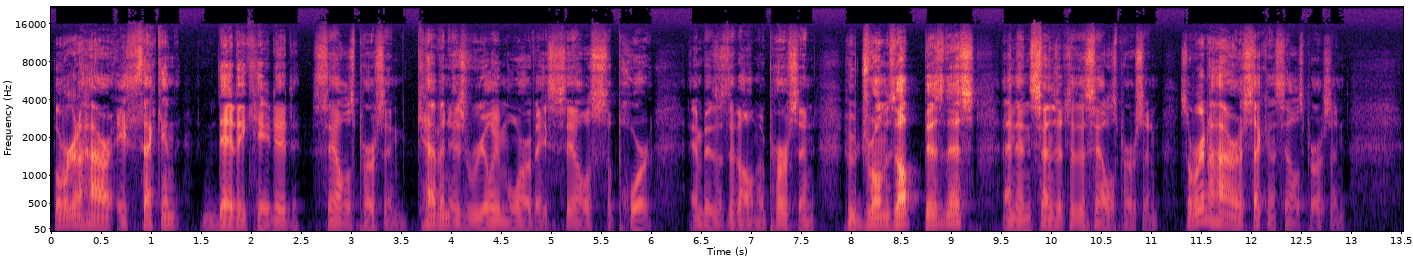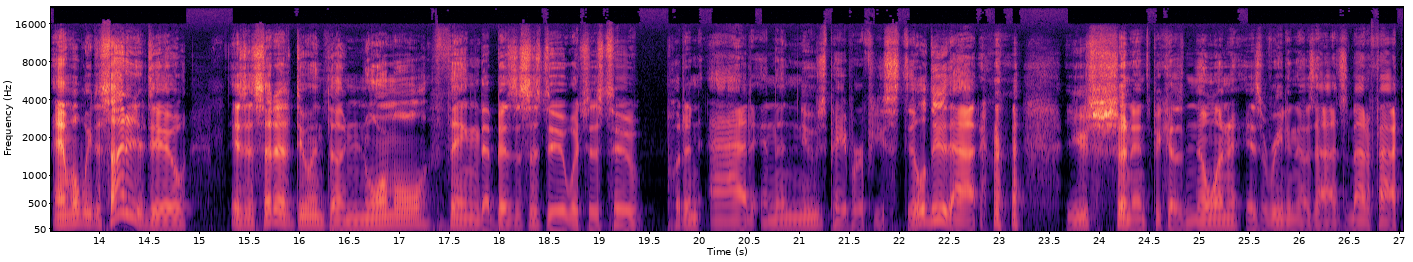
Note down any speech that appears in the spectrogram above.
But we're going to hire a second dedicated salesperson. Kevin is really more of a sales support and business development person who drums up business and then sends it to the salesperson. So we're going to hire a second salesperson. And what we decided to do is instead of doing the normal thing that businesses do, which is to put an ad in the newspaper, if you still do that, you shouldn't because no one is reading those ads. As a matter of fact,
